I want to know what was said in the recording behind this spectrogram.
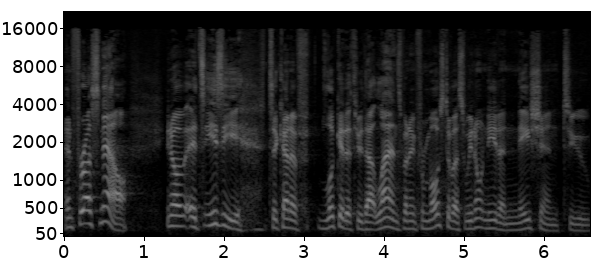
And for us now, you know, it's easy to kind of look at it through that lens, but I mean, for most of us, we don't need a nation to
